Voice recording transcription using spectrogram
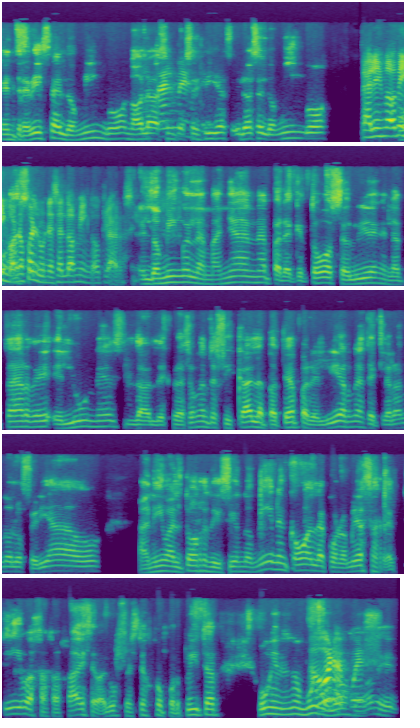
entrevista el domingo, no hablaba cinco o seis días, y lo hace el domingo, el mismo domingo, no fue el lunes, el domingo, claro. Sí. El domingo en la mañana, para que todos se olviden en la tarde. El lunes, la declaración ante el fiscal la patea para el viernes, declarándolo feriado. Aníbal Torres diciendo, miren cómo la economía se reactiva, jajaja, ja, ja, y se va un festejo por Twitter. Un intento muy ahora, bueno, pues,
